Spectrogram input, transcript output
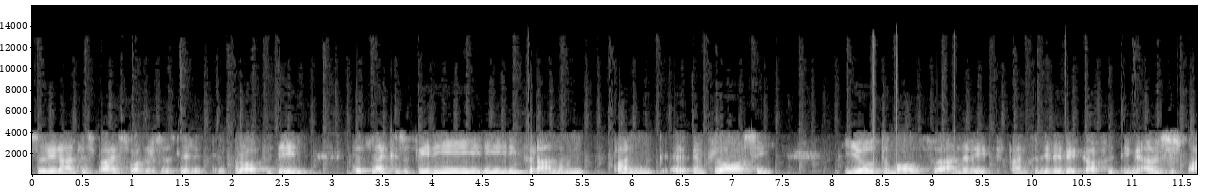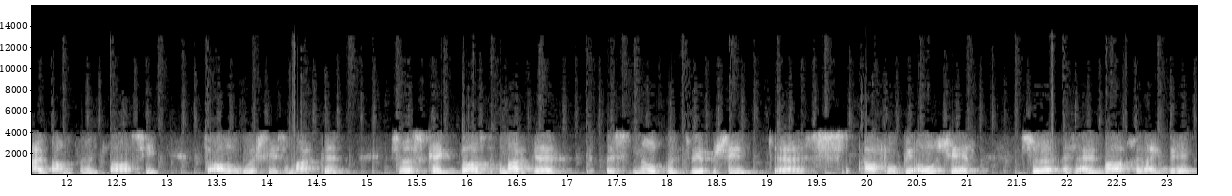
so die rand is baie swakker as dit gepraat het en dit lyk asof hierdie die die verandering van uh, inflasie heeltemal verander het van verlede week af. Die ouens is baie bang vir inflasie veral oor seëse markte. So as kyk plaaslike markte is 0.2% uh, af op die all share. So is eintlik maar gelyk direk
